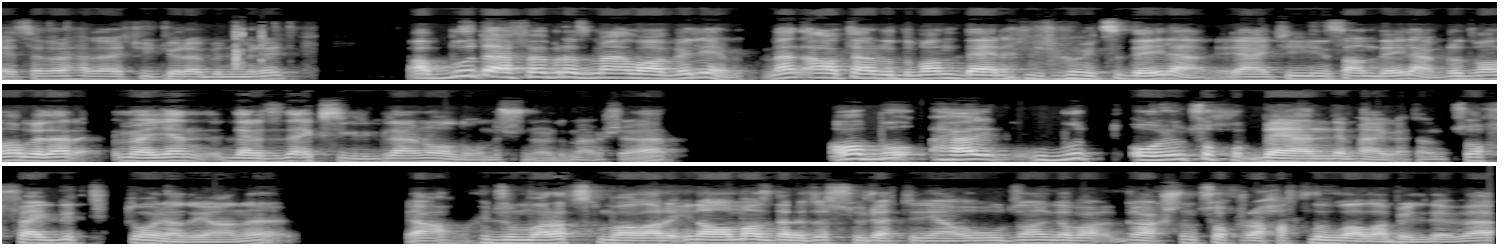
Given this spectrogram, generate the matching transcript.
Elsəvər hələ ki görə bilmirik. Bu dəfə biraz mən əlavə eləyim. Mən Altan Rıdvan bəyənən bir oyunçu deyiləm. Yəni ki, insan deyiləm. Rıdvana o qədər müəyyən dərəcədə eksikliklərinin olduğunu düşünürdüm həmişə. Amma bu hər bu oyunu çox bəyəndim həqiqətən. Çox fərqli tipdə oynadı yəni ya hücumlara çıxmaları inanılmaz dərəcədə sürətli, yəni Oğulcan qarşını çox rahatlıqla ala bildi və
